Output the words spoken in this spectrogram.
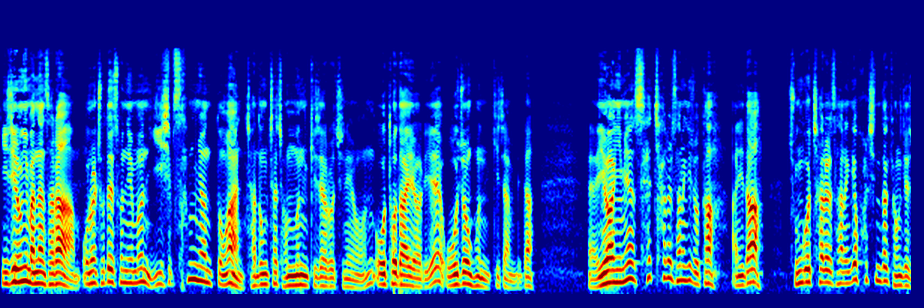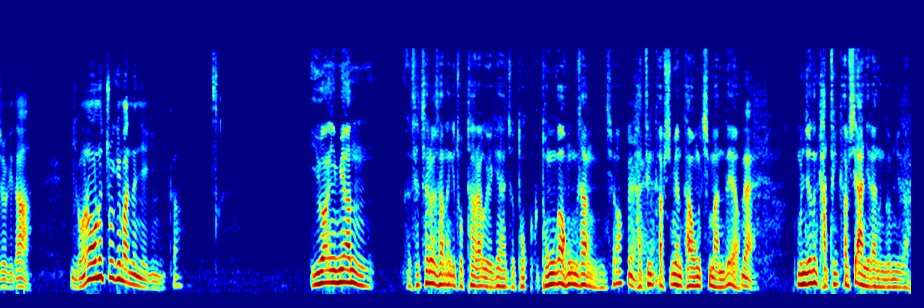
이재용이 만난 사람 오늘 초대 손님은 23년 동안 자동차 전문 기자로 지내온 오토 다이어리의 오종훈 기자입니다. 에, 이왕이면 새 차를 사는 게 좋다. 아니다. 중고차를 사는 게 훨씬 더 경제적이다. 이건 어느 쪽이 맞는 얘기입니까? 이왕이면 새 차를 사는 게 좋다라고 얘기하죠. 동, 동과 홍상이죠. 네. 같은 값이면 다 홍치만데요. 네. 문제는 같은 값이 아니라는 겁니다.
